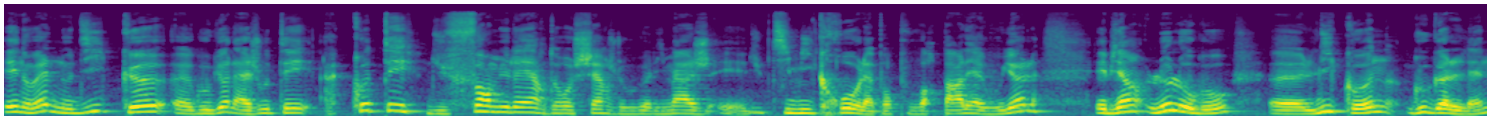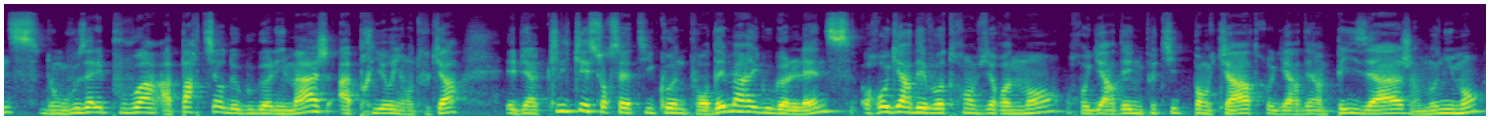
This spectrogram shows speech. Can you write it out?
Et Noël nous dit que euh, Google a ajouté à côté du formulaire de recherche de Google Images et du petit micro là pour pouvoir parler à Google, eh bien le logo, euh, l'icône Google Lens. Donc vous allez pouvoir à partir de Google Images, a priori en tout cas, eh bien cliquer sur cette icône pour démarrer Google Lens, regardez votre environnement, regardez une petite pancarte, regardez un paysage, un monument,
